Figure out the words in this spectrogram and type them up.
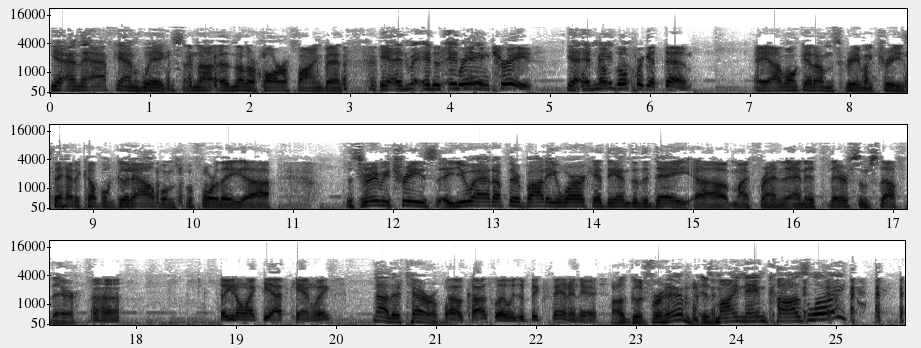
Yeah, and the Afghan Whigs, another, another horrifying band. Yeah, it, it, the it Screaming made, Trees. Yeah, it made. Don't forget them. Hey, I won't get on the Screaming Trees. They had a couple good albums before they. uh The Screaming Trees. uh, You add up their body of work at the end of the day, uh, my friend, and it, there's some stuff there. Uh huh. So you don't like the Afghan Whigs? No, they're terrible. Oh, Cosloy was a big fan of theirs. Oh, good for him. Is my name Cosloy?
